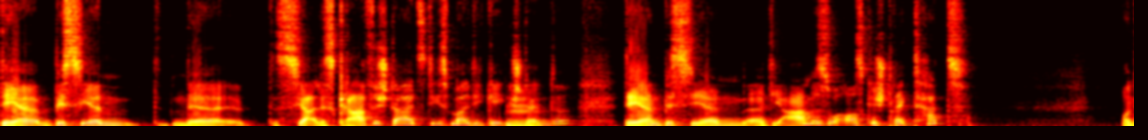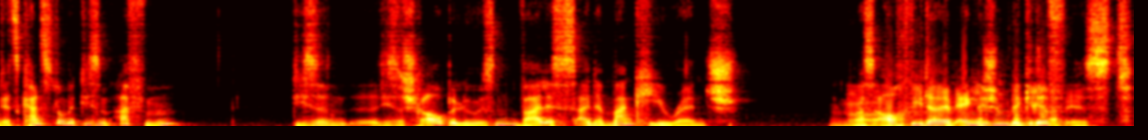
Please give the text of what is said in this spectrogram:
der ein bisschen, ne, das ist ja alles grafisch da jetzt diesmal, die Gegenstände, mhm. der ein bisschen äh, die Arme so ausgestreckt hat. Und jetzt kannst du mit diesem Affen diese, äh, diese Schraube lösen, weil es ist eine Monkey Wrench. Oh. Was auch wieder im englischen Begriff ist.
